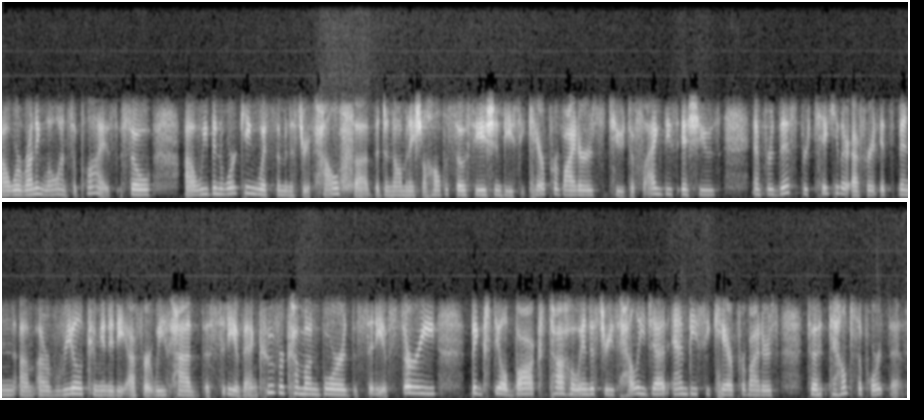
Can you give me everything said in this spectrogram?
uh, we're running low on supplies. So uh, we've been working with the Ministry of Health, uh, the Denominational Health Association, BC Care Providers to to flag these issues. And for this particular effort, it's been um, a real community effort. We've had the City of Vancouver come on board, the City of Surrey, Big Steel Box, Tahoe Industries, Helijet, and BC Care providers to, to help support this.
